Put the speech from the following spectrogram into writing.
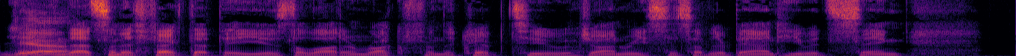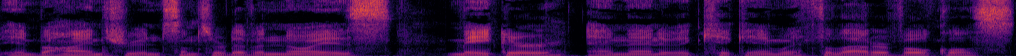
Yeah. And that's an effect that they used a lot in Rocket from the Crypt too. John Reis's other band, he would sing in behind through some sort of a noise maker, and then it would kick in with the louder vocals.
